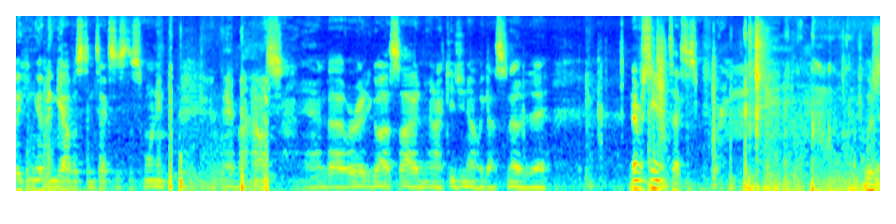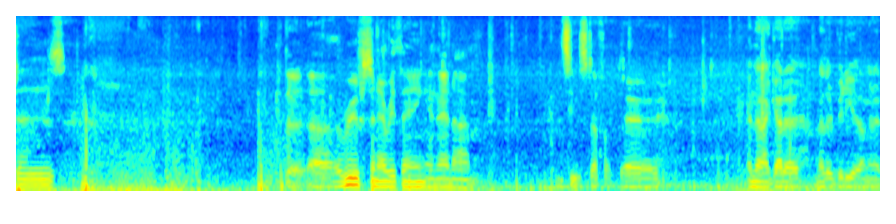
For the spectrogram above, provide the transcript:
waking up in Galveston, Texas this morning at my house, and uh, we're ready to go outside. And I kid you not, we got snow today. Never seen it in Texas before. Bushes, the uh, roofs and everything, and then um, you can see the stuff up there. And then I got a, another video I'm gonna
